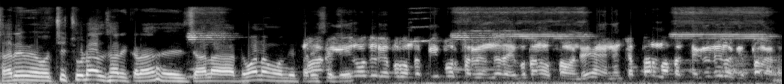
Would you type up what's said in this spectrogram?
సరే వచ్చి చూడాలి సార్ ఇక్కడ. చాలా అధ్వానంగా ఉంది పరిస్థితి ఈ రోజు రేపు కొంత పీపుల్ సర్వే ఉంది అయిపోతానే వస్తామండి. నేను చెప్తాను మా సెక్రటరీలో చెప్తాను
